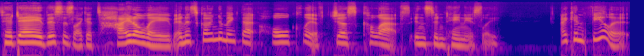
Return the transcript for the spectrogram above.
today, this is like a tidal wave, and it's going to make that whole cliff just collapse instantaneously. I can feel it.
